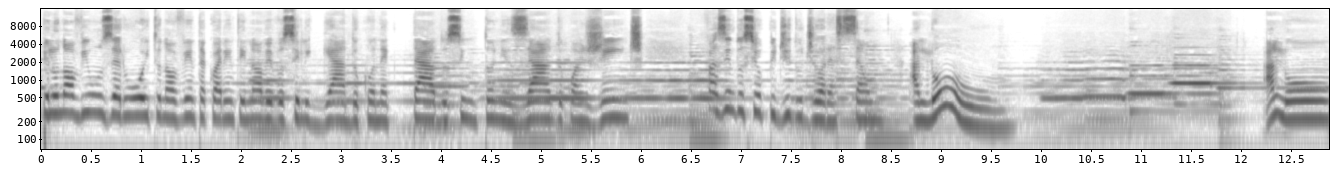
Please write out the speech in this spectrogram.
Pelo 9108 9049 é você ligado, conectado, sintonizado com a gente fazendo o seu pedido de oração. Alô? Alô?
